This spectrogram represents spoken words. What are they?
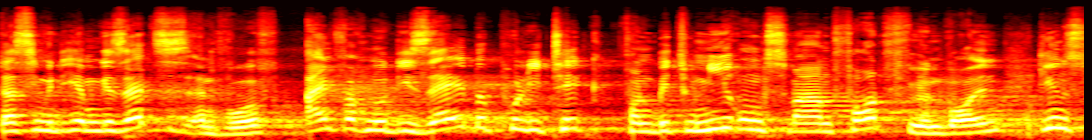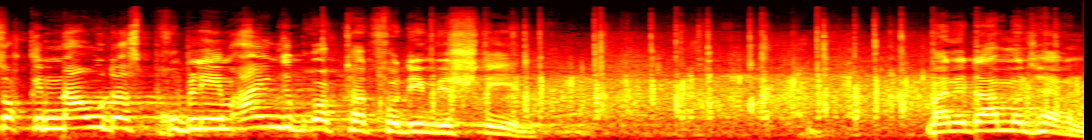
dass Sie mit Ihrem Gesetzentwurf einfach nur dieselbe Politik von Betonierungswahn fortführen wollen, die uns doch genau das Problem eingebrockt hat, vor dem wir stehen. Meine Damen und Herren,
